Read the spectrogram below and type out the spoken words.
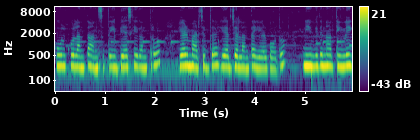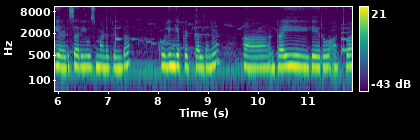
ಕೂಲ್ ಕೂಲ್ ಅಂತ ಅನಿಸುತ್ತೆ. ಈ ಬೇಸಿಗೆಗಂತೂ ಹೇಳಿ ಮಾಡಿಸಿದ್ದ ಹೇರ್ ಜೆಲ್ ಅಂತ ಹೇಳ್ಬೋದು. ನೀವು ಇದನ್ನು ತಿಂಗಳಿಗೆ ಎರಡು ಸಾರಿ ಯೂಸ್ ಮಾಡೋದ್ರಿಂದ ಕೂಲಿಂಗ್ ಎಫೆಕ್ಟ್ ಅಲ್ಲದೆ ಡ್ರೈ ಹೇರು ಅಥವಾ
